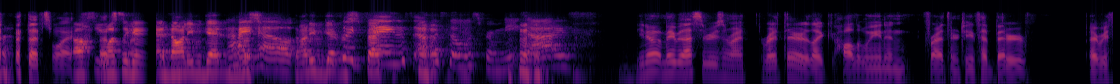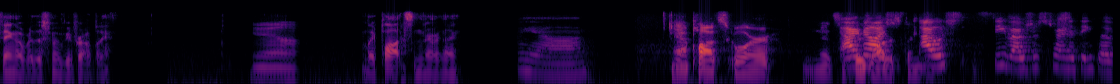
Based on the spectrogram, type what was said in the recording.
that's why. Rossi that's once why. again not even getting I know. not even getting It's respect. like, dang, this episode was for me, guys. You know, maybe that's the reason right right there. Like Halloween and Friday Thirteenth had better everything over this movie probably. yeah. Like plots and everything. yeah. Yeah, plot score. It's, I know. a I lot of was, things. I was Steve. I was just trying to think of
